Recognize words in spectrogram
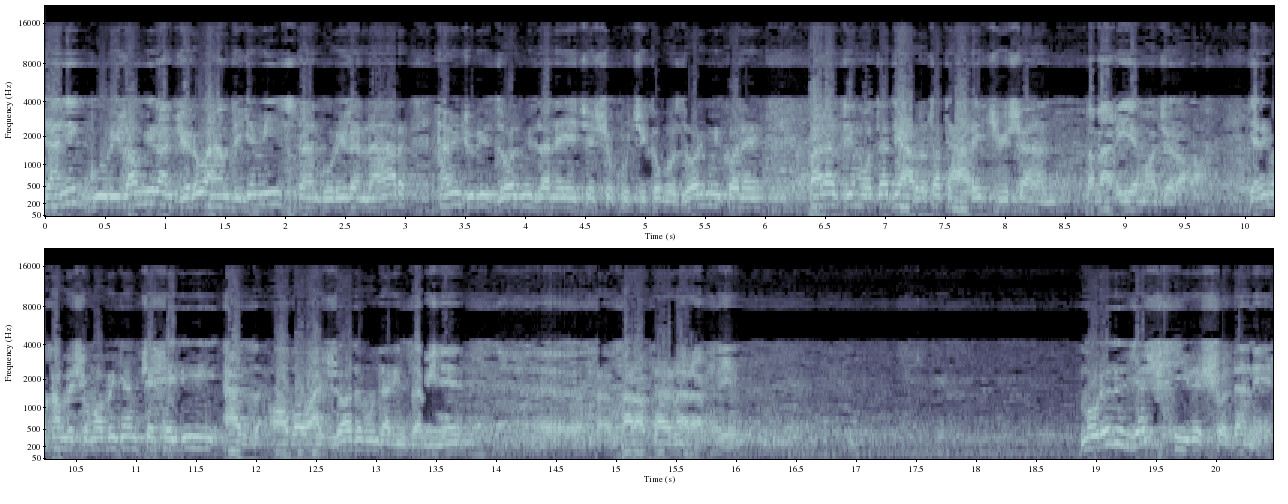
یعنی گوریلا میرن جلو هم دیگه میستن گوریل نر همینجوری زل می‌زنه یه چش کوچیک و بزرگ می‌کنه. بعد از یه مدتی هر دوتا تحریک میشن و بقیه ماجراها. یعنی می‌خوام به شما بگم که خیلی از آبا و اجدادمون در این زمینه فراتر نرفتیم. مورد یه خیره شدنه.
